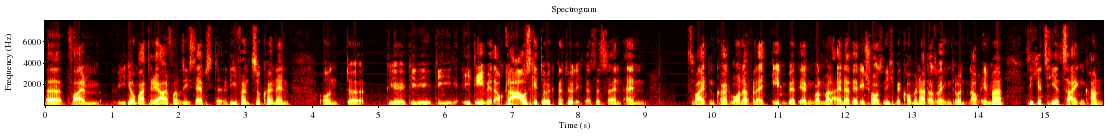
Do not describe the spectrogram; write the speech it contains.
äh, vor allem Videomaterial von sich selbst liefern zu können. Und äh, die, die, die Idee wird auch klar ausgedrückt natürlich, dass es ein, ein zweiten Kurt Warner vielleicht geben wird, irgendwann mal einer, der die Chance nicht bekommen hat, aus welchen Gründen auch immer, sich jetzt hier zeigen kann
